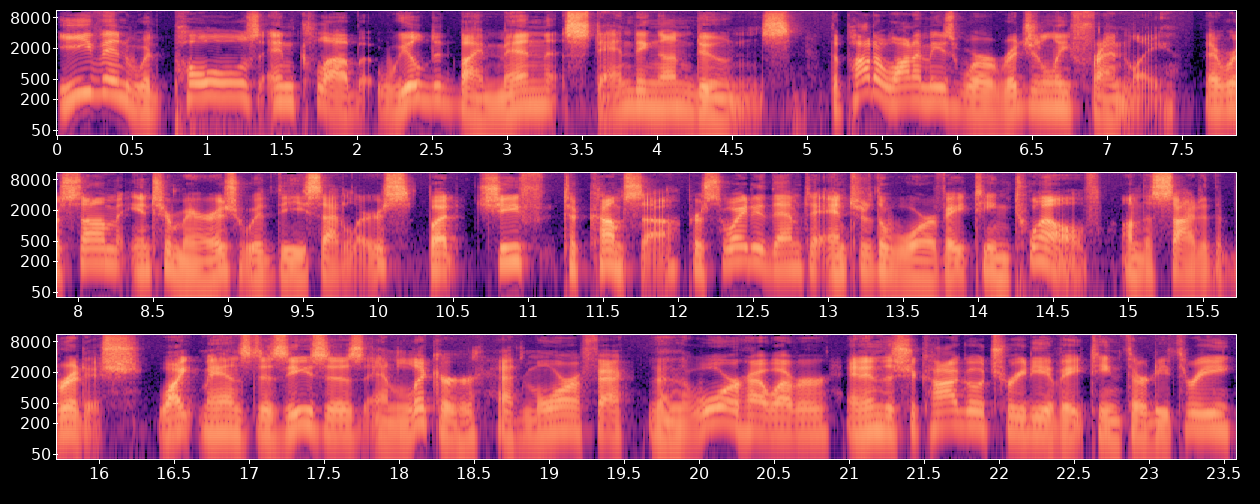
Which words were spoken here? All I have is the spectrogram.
even with poles and club wielded by men standing on dunes. The Potawatomis were originally friendly. There was some intermarriage with the settlers, but Chief Tecumseh persuaded them to enter the War of 1812 on the side of the British. White man's diseases and liquor had more effect than the war, however, and in the Chicago Treaty of 1833,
